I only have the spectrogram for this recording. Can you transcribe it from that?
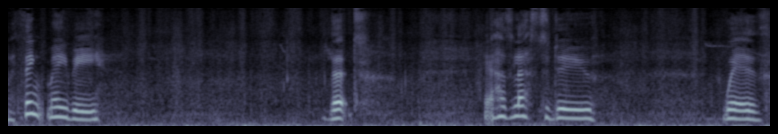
I think maybe that it has less to do with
